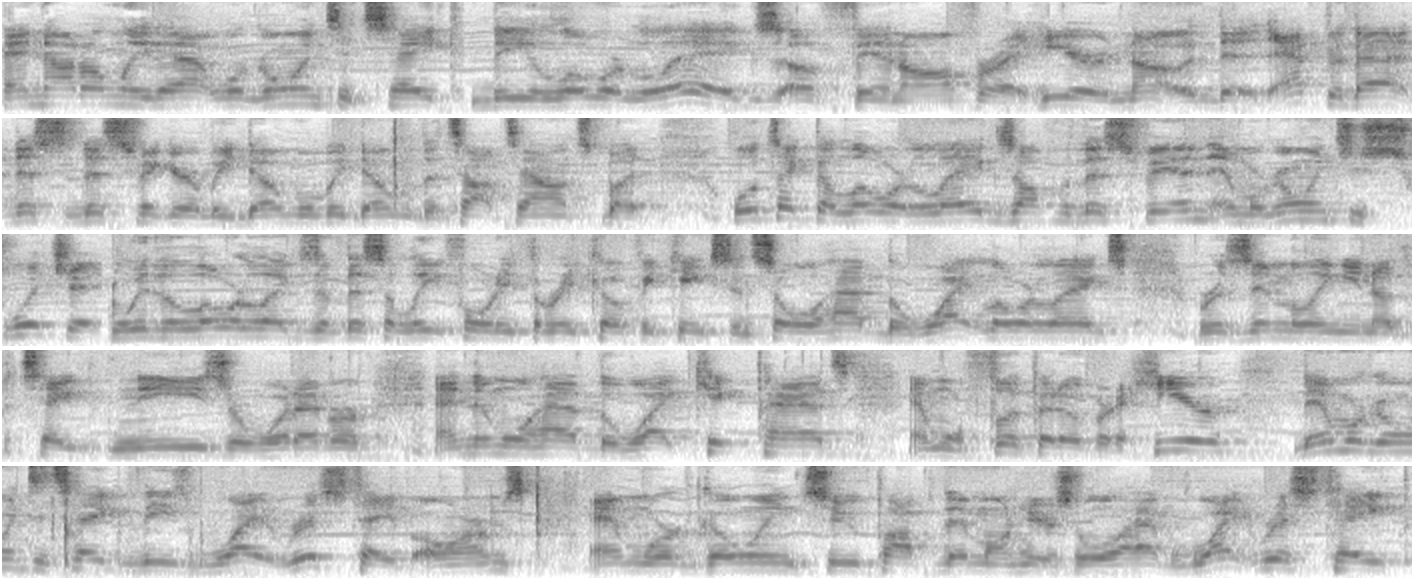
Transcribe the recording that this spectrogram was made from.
and not only that, we're going to take the lower legs of Finn off right here. Now, after that, this, this figure will be done. We'll be done with the top talents, but we'll take the lower legs off of this Finn, and we're going to switch it with the lower legs of this Elite 43 Kofi Kingston. So we'll have the white lower legs resembling, you know, the taped knees or whatever, and then we'll have the white kick pads and we'll flip it over to here. Then we're going to take these white wrist tape arms and we're going to pop them on here. So we'll have white wrist tape,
